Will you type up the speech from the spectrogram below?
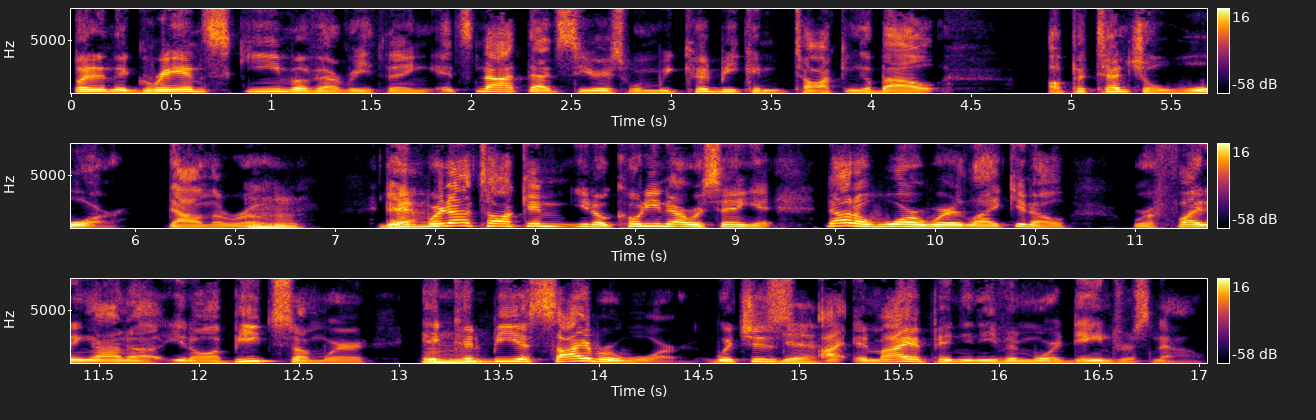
But in the grand scheme of everything, it's not that serious when we could be con- talking about a potential war down the road. Mm-hmm. Yeah. And we're not talking, you know, Cody and I were saying it, not a war where like, you know, we're fighting on a, you know, a beach somewhere. It mm-hmm. could be a cyber war, which is, yeah. in my opinion, even more dangerous now.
